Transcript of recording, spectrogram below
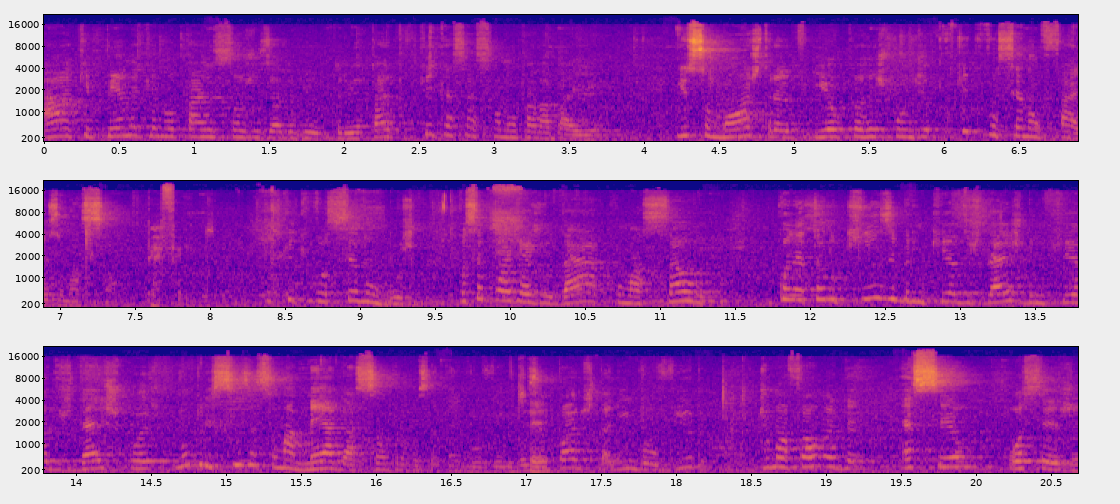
Ah, que pena que não está em São José do Rio Preto. Ah, por que, que essa ação não está na Bahia? Isso mostra, e eu que eu respondi, por que, que você não faz uma ação? Perfeito. Por que, que você não busca? Você pode ajudar com uma ação coletando 15 brinquedos, 10 brinquedos, 10 coisas. Não precisa ser uma mega ação para você estar envolvido. Você Sim. pode estar ali envolvido de uma forma de, é seu, ou seja,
